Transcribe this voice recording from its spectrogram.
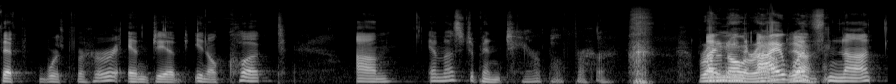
that worked for her and did, you know, cooked. Um, it must have been terrible for her. Running I all mean, around. I yeah. was not,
